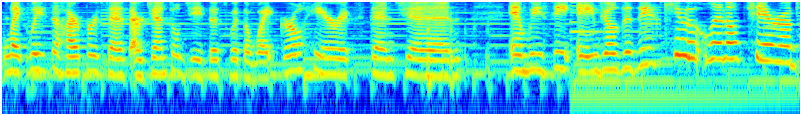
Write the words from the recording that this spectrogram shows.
like Lisa Harper says, our gentle Jesus with the white girl hair extensions, and we see angels as these cute little cherubs.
